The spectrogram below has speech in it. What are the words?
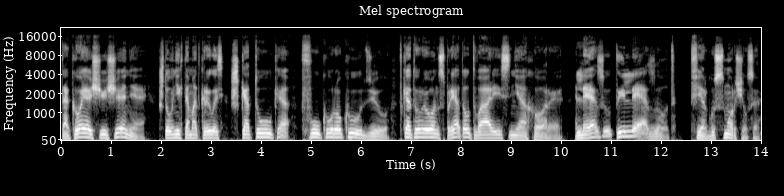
«Такое ощущение, что у них там открылась шкатулка Фукурокудзю, в которую он спрятал твари с Неохоры. Лезут и лезут. Фергус сморщился.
